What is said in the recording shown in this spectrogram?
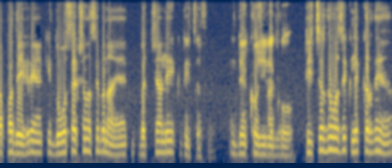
ਆਪਾਂ ਦੇਖ ਰਹੇ ਹਾਂ ਕਿ ਦੋ ਸੈਕਸ਼ਨ ਅਸੀਂ ਬਣਾਏ ਆ ਇੱਕ ਬੱਚਿਆਂ ਲਈ ਇੱਕ ਟੀਚਰਸ ਲਈ। ਦੇਖੋ ਜੀ। ਦੇਖੋ। ਟੀਚਰਸ ਨੂੰ ਅਸੀਂ ਕਲਿੱਕ ਕਰਦੇ ਹਾਂ।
